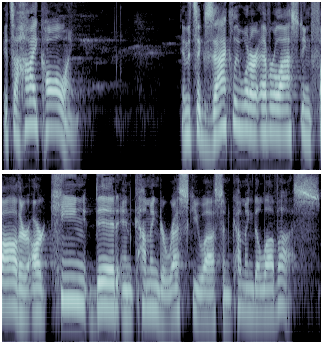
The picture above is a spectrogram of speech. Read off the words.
It's a high calling. And it's exactly what our everlasting Father, our King, did in coming to rescue us and coming to love us.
